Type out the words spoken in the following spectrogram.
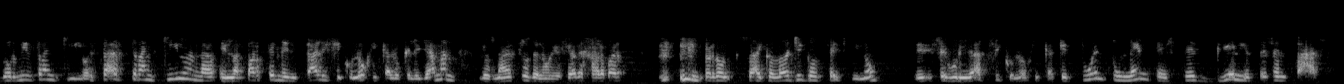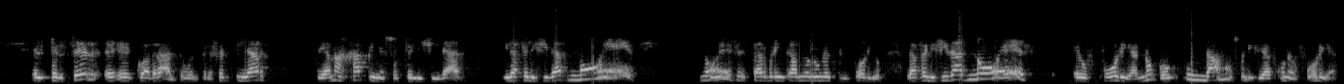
dormir tranquilo, estar tranquilo en la, en la parte mental y psicológica, lo que le llaman los maestros de la Universidad de Harvard, perdón, psychological safety, ¿no? seguridad psicológica, que tú en tu mente estés bien y estés en paz. El tercer eh, eh, cuadrante o el tercer pilar se llama happiness o felicidad. Y la felicidad no es, no es estar brincando en un escritorio. La felicidad no es euforia, no confundamos felicidad con euforia.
